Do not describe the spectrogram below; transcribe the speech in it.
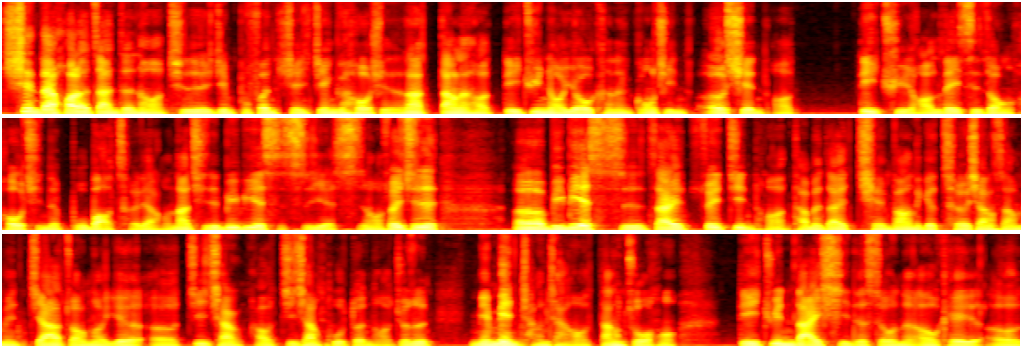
现代化的战争哦，其实已经不分前线跟后线了。那当然哈，敌军哦有可能攻击二线哦地区哈，类似这种后勤的补保车辆。那其实 BBS 十也是哦，所以其实。呃，BBS 十在最近哈，他们在前方的一个车厢上面加装了一个呃机枪，还有机枪护盾哦，就是勉勉强强哦，当做哈敌军来袭的时候呢，哦可以呃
